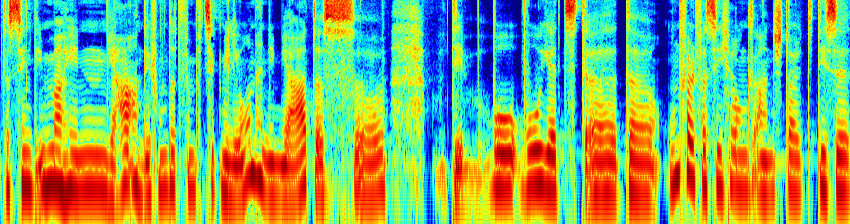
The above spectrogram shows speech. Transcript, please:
Das sind immerhin ja an die 150 Millionen im Jahr, das, äh, die, wo, wo jetzt äh, der Unfallversicherungsanstalt diese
